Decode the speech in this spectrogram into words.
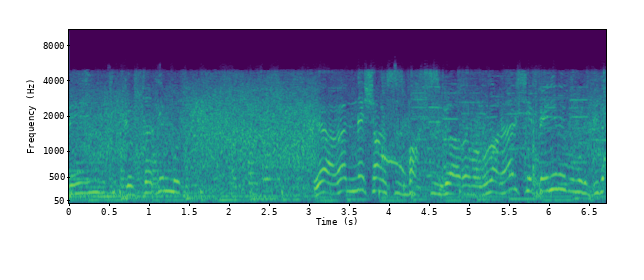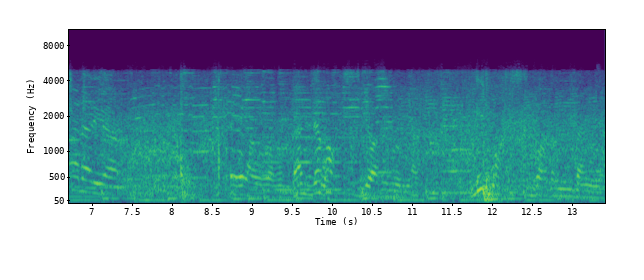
benim gösterdiğim bozuk. Ya ben ne şanssız bahtsız bir adamım ulan her şey beni mi bulur birader ya. Ey Allah'ım ben ne bahtsız bir adamım ya. Ne bahtsız bir adamım ben ya.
